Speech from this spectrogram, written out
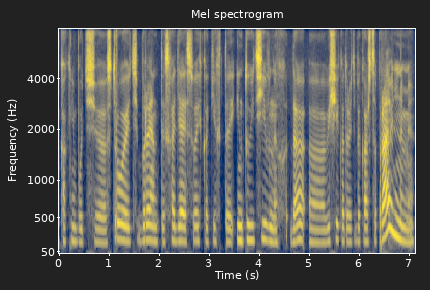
как-нибудь строить бренд, исходя из своих каких-то интуитивных да, вещей, которые тебе кажутся правильными,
